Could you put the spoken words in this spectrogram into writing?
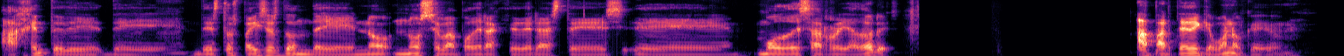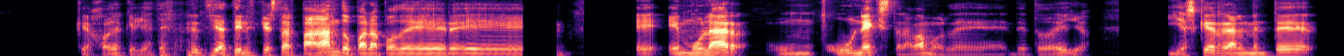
a gente de, de- de estos países donde no, no se va a poder acceder a este eh, modo desarrolladores. Aparte de que, bueno, que, que joder, que ya, tienes que estar pagando para poder eh, eh, emular un, un extra, vamos, de, de todo ello. Y es que realmente,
